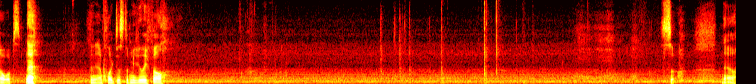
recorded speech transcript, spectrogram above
Oh, whoops. Nah. Banana plug just immediately fell. So, now.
